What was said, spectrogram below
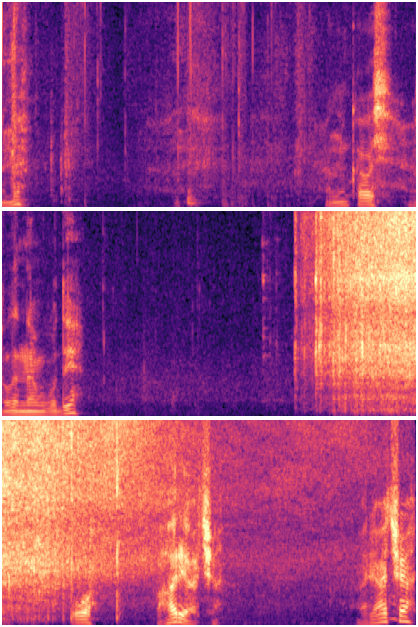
А ну. А ну-ка ось глинемо води. О, гаряча. Гаряча.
